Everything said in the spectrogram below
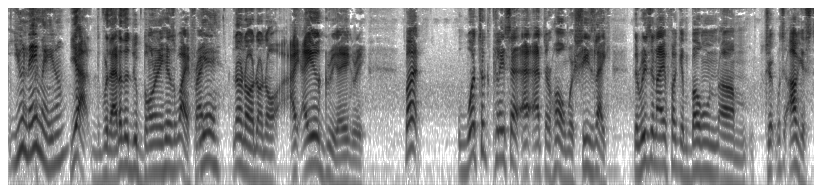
you name it, you know. Yeah, for that other dude boning his wife, right? Yeah. No, no, no, no. I, I agree. I agree. But what took place at, at, at their home where she's like, the reason I fucking bone, um, what's it, August?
